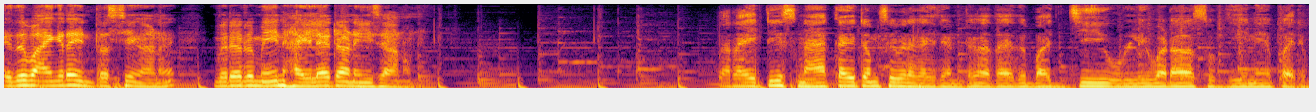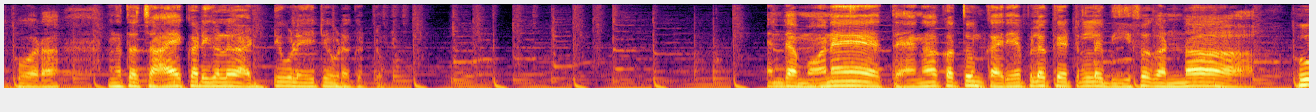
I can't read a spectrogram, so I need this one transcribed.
ഇത് ഭയങ്കര ഇൻട്രസ്റ്റിംഗ് ആണ്. ഇവരൊരു മെയിൻ ഹൈലൈറ്റ് ആണ് ഈ സാധനം. വെറൈറ്റി സ്നാക്ക് ഐറ്റംസ് ഇവരുടെ കയ്യിലുണ്ട്. അതായത് ബജ്ജി ഉള്ളിവട സുഗീന് പരിപ്പ് വട അങ്ങനത്തെ ചായക്കടികൾ അടിപൊളിയായിട്ട് ഇവിടെ കിട്ടും. എന്റെ മോനെ തേങ്ങാക്കത്തും കരിയേപ്പിലൊക്കെ ഇട്ടുള്ള ബീഫ് കണ്ട. ഹു.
